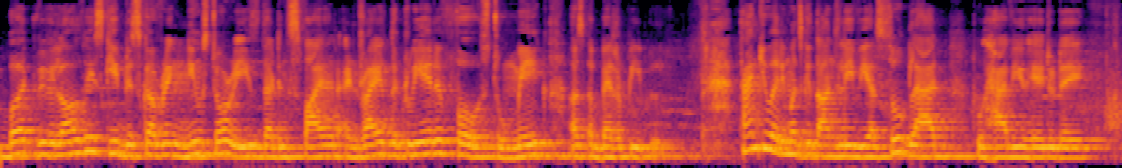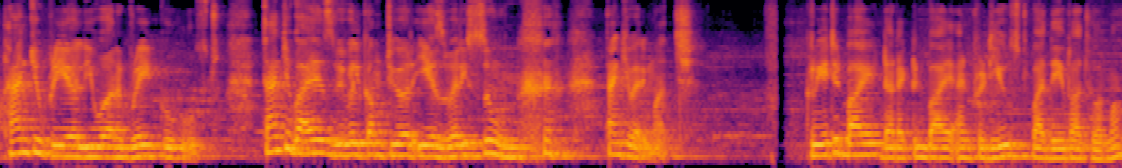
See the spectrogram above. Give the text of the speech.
But we will always keep discovering new stories that inspire and drive the creative force to make us a better people. Thank you very much, Geetanjali. We are so glad to have you here today. Thank you, Priyal. You are a great co host. Thank you, guys. We will come to your ears very soon. Thank you very much. Created by, directed by, and produced by Devraj Verma.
